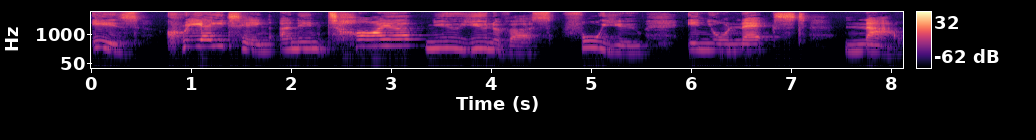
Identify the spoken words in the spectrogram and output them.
is creating an entire new universe for you in your next now.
